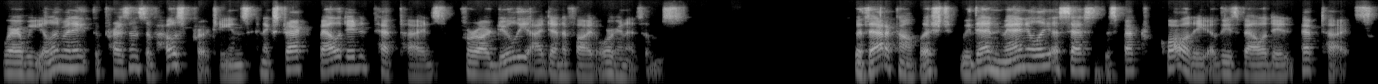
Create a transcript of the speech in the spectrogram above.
where we eliminate the presence of host proteins and extract validated peptides for our duly identified organisms. With that accomplished, we then manually assess the spectral quality of these validated peptides.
